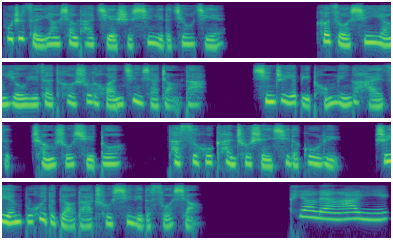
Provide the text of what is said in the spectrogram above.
不知怎样向他解释心里的纠结。可左新阳由于在特殊的环境下长大，心智也比同龄的孩子成熟许多。他似乎看出沈西的顾虑，直言不讳的表达出心里的所想：“漂亮阿姨，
